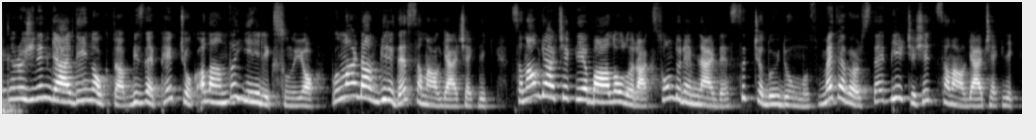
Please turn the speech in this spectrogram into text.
Teknolojinin geldiği nokta bize pek çok alanda yenilik sunuyor. Bunlardan biri de sanal gerçeklik. Sanal gerçekliğe bağlı olarak son dönemlerde sıkça duyduğumuz Metaverse de bir çeşit sanal gerçeklik.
